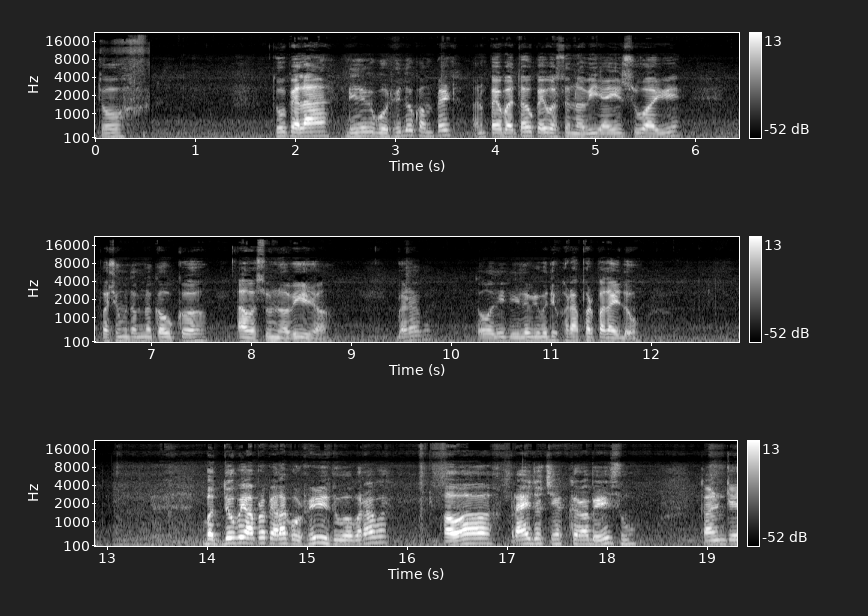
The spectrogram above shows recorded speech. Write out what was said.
તો તો પહેલાં ડિલિવરી ગોઠવી દો કમ્પ્લીટ અને પછી બતાવું કઈ વસ્તુ નવી આવી શું આવી પછી હું તમને કહું કે આ વસ્તુ નવી છે બરાબર તો બધી ડિલિવરી બધી ફટાફટ પતાવી દઉં. બધું ભાઈ આપણે પહેલાં ગોઠવી દીધું બરાબર? હવે પ્રાઇઝો ચેક કરવા બેસીશું કારણ કે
